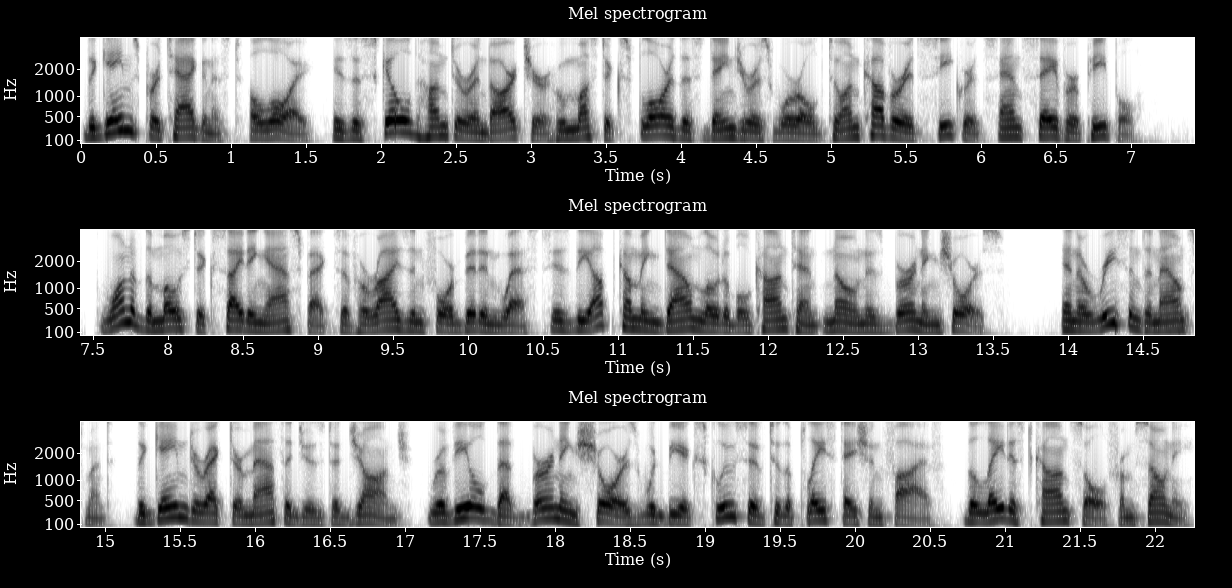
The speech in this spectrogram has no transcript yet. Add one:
The game's protagonist, Aloy, is a skilled hunter and archer who must explore this dangerous world to uncover its secrets and save her people. One of the most exciting aspects of Horizon Forbidden West is the upcoming downloadable content known as Burning Shores. In a recent announcement, the game director Mathijs de Jonge revealed that Burning Shores would be exclusive to the PlayStation 5, the latest console from Sony.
